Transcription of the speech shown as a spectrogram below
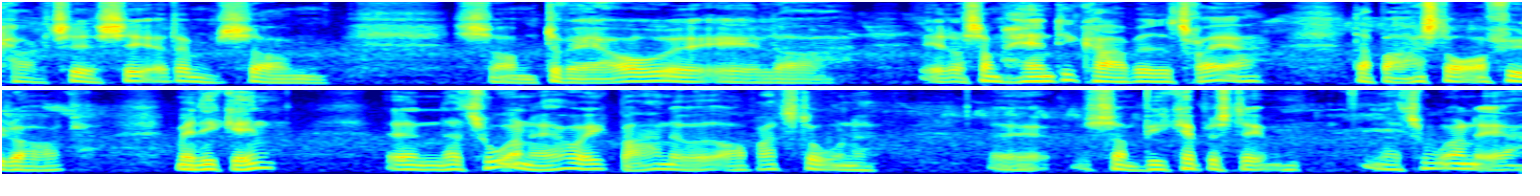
karakterisere dem som, som dværge eller, eller som handicappede træer, der bare står og fylder op. Men igen, øh, naturen er jo ikke bare noget opretstående, øh, som vi kan bestemme. Naturen er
